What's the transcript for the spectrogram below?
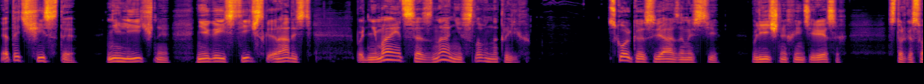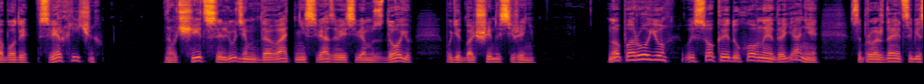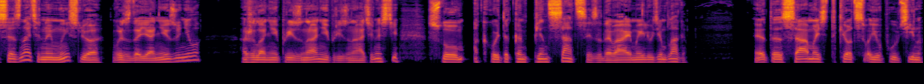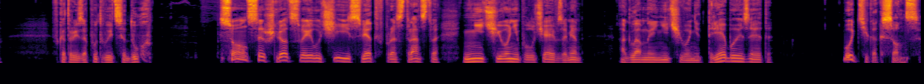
Это чистая, не личная, не эгоистическая радость поднимает сознание словно на крыльях. Сколько связанности в личных интересах, столько свободы в сверхличных. Научиться людям давать, не связывая себя мздою, будет большим достижением. Но порою высокое духовное даяние сопровождается бессознательной мыслью о воздаянии за него, о желании признания и признательности, словом, о какой-то компенсации, задаваемой людям благом. Эта самость ткет свою паутину, в которой запутывается дух. Солнце шлет свои лучи и свет в пространство, ничего не получая взамен, а главное, ничего не требуя за это. Будьте как солнце.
